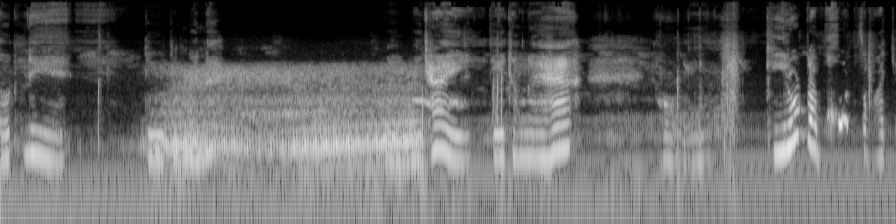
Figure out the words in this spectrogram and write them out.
รถนี่ดีจังเลยนะ ไม่ใช่ ดีจังเลยฮะโอ้โหขี่รถแบบโคตรสบายใจ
